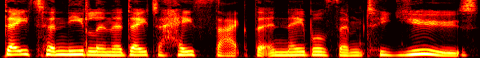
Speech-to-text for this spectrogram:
data needle in a data haystack that enables them to use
